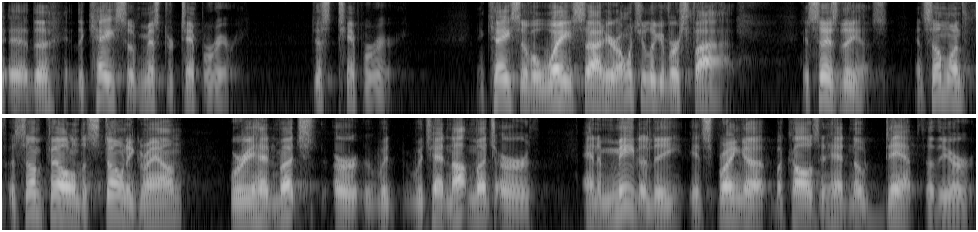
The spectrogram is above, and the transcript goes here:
uh, the, the case of Mr. Temporary, just temporary. In case of a wayside here, I want you to look at verse 5. It says this, and someone, some fell on the stony ground where he had much earth, which had not much earth, and immediately it sprang up because it had no depth of the earth.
